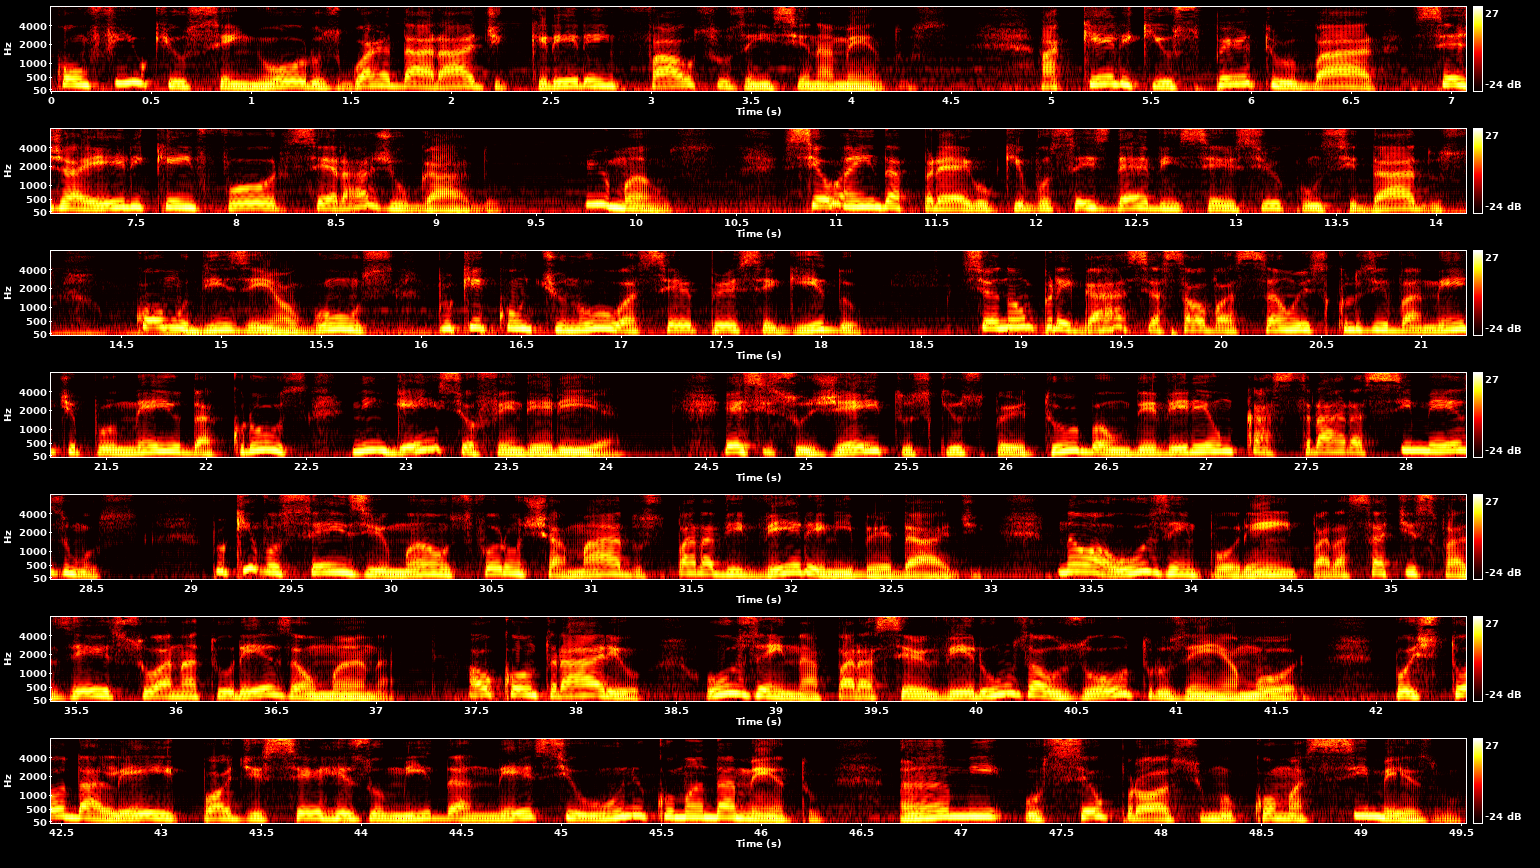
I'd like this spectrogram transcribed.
Confio que o Senhor os guardará de crer em falsos ensinamentos. Aquele que os perturbar, seja ele quem for, será julgado. Irmãos, se eu ainda prego que vocês devem ser circuncidados, como dizem alguns, porque continuo a ser perseguido? Se eu não pregasse a salvação exclusivamente por meio da cruz, ninguém se ofenderia. Esses sujeitos que os perturbam deveriam castrar a si mesmos, porque vocês, irmãos, foram chamados para viver em liberdade. Não a usem, porém, para satisfazer sua natureza humana. Ao contrário, usem-na para servir uns aos outros em amor, pois toda a lei pode ser resumida nesse único mandamento: ame o seu próximo como a si mesmo.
